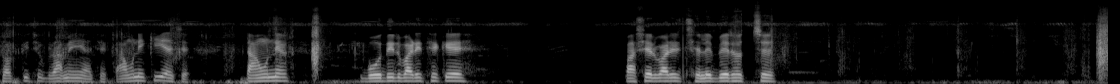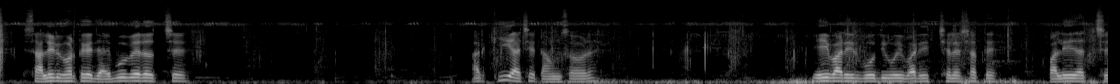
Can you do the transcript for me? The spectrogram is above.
সব কিছু গ্রামেই আছে। টাউনে কি আছে? টাউনে বৌদির বাড়ি থেকে পাশের বাড়ির ছেলে বের হচ্ছে। শালির ঘর থেকে জাইবু বের হচ্ছে। আর কি আছে টাউন শহরে? এই বাড়ির বৌদি, ওই বাড়ির ছেলের সাথে পালিয়ে যাচ্ছে।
